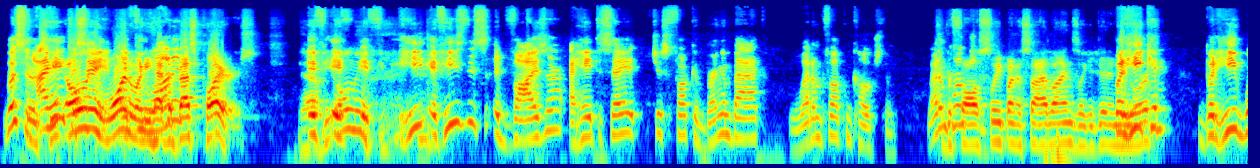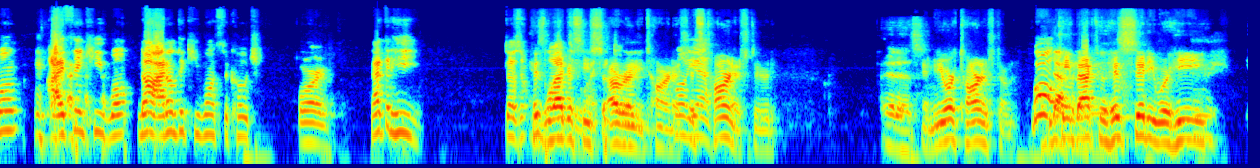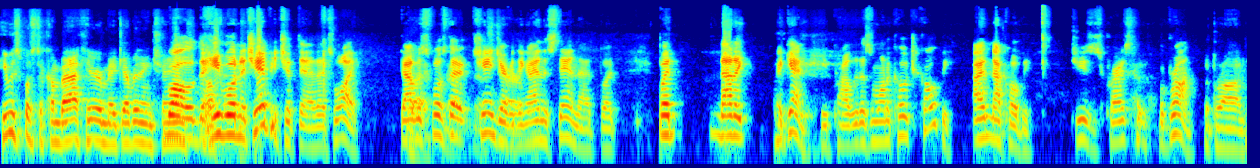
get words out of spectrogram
Listen, I he hate to only say it. won when you he had the best players. Yeah. If, if, only- if he if he's this advisor, I hate to say it, just fucking bring him back. Let him fucking coach them. Let him could coach fall them. asleep on the sidelines like he did in But New he York. can. But he won't. I think he won't. No, I don't think he wants to coach. Or not that he doesn't. His want to. I legacy's he- already tarnished. Well, It's yeah. tarnished, dude. it is. And New York tarnished him. Well, Yeah. Came back to his city where he he was supposed to come back here and make everything change. well, he won a championship there. That's why. That was supposed right, to that's change everything. terrible. I understand that, but but not a, again. He probably doesn't want to coach Kobe. I not Kobe. Jesus Christ, LeBron. LeBron.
